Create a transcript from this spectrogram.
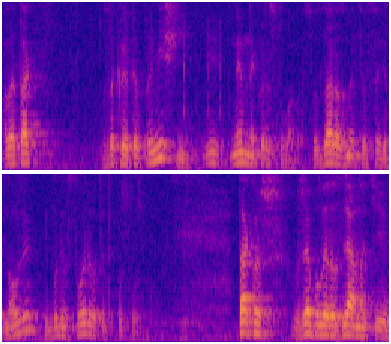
але так закрите в приміщенні і ним не користувалися. От зараз ми це все відновлюємо і будемо створювати таку службу. Також вже були розглянуті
